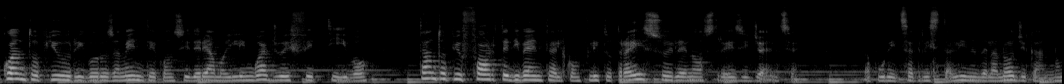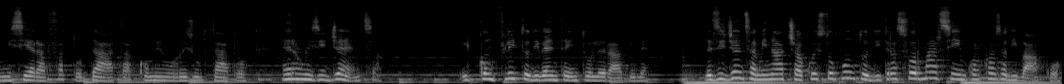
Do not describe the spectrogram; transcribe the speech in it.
Quanto più rigorosamente consideriamo il linguaggio effettivo, tanto più forte diventa il conflitto tra esso e le nostre esigenze. La purezza cristallina della logica non mi si era affatto data come un risultato, era un'esigenza, il conflitto diventa intollerabile. L'esigenza minaccia a questo punto di trasformarsi in qualcosa di vacuo.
